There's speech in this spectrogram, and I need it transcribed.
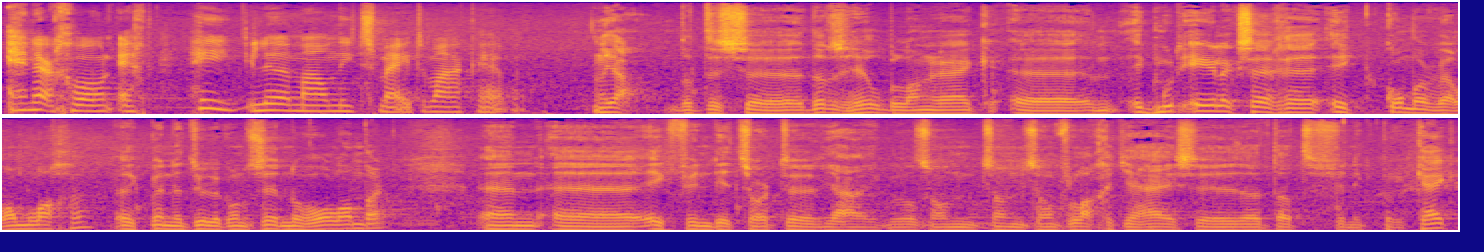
En er gewoon echt helemaal niets mee te maken hebben. Ja, dat is, eh, dat is heel belangrijk. Eh, ik moet eerlijk zeggen, ik kon er wel om lachen. Ik ben natuurlijk een ontzettende Hollander. En eh, ik vind dit soort, ja, ik wil zo'n zo'n zo'n vlaggetje hijsen, dat, dat vind ik... Kijk,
